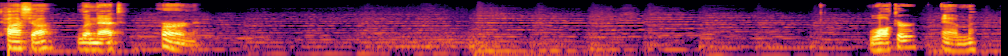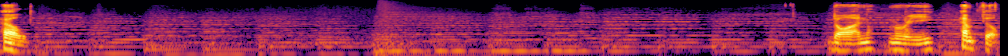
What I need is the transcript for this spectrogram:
Tasha Lynette Hearn. Walker M. Held. Dawn Marie Hemphill.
